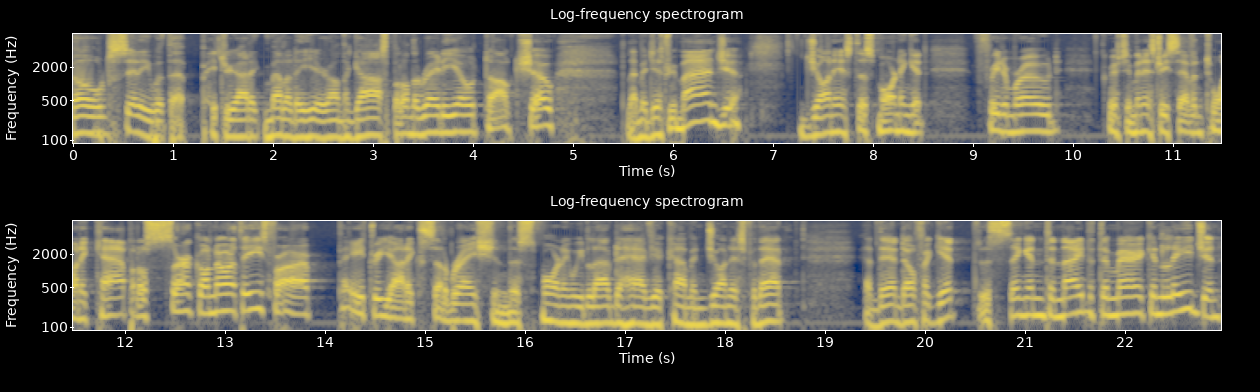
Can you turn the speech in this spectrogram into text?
Gold City with a patriotic melody here on the Gospel on the Radio Talk Show. Let me just remind you join us this morning at Freedom Road Christian Ministry 720 Capitol Circle Northeast for our patriotic celebration this morning. We'd love to have you come and join us for that. And then don't forget the singing tonight at the American Legion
